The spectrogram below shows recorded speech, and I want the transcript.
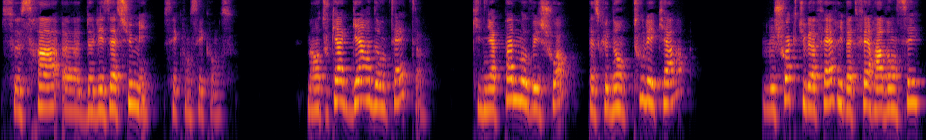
ce sera euh, de les assumer, ces conséquences. Mais en tout cas, garde en tête qu'il n'y a pas de mauvais choix, parce que dans tous les cas, le choix que tu vas faire, il va te faire avancer,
